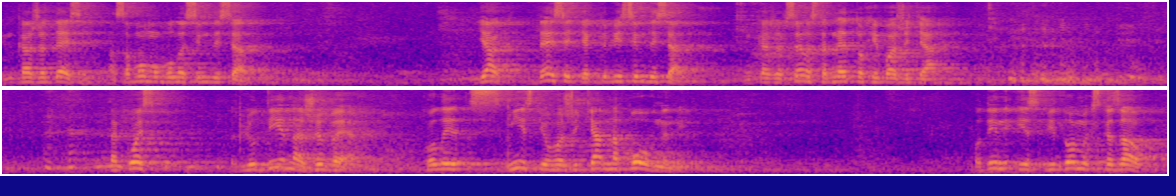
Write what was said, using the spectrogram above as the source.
Він каже 10, а самому було 70. Як 10, як тобі 70? Він каже, все остальне то хіба життя. Так ось людина живе, коли зміст його життя наповнений. Один із відомих сказав,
